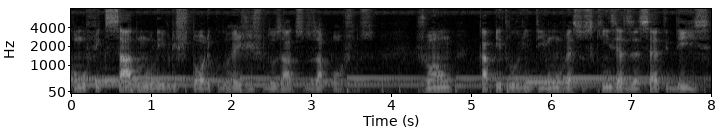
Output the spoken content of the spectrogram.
como fixado no livro histórico do registro dos Atos dos Apóstolos. João, capítulo 21, versos 15 a 17 diz:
